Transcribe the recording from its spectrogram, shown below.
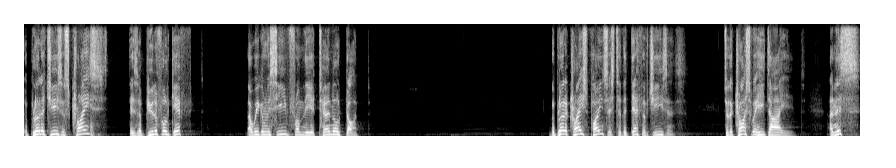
The blood of Jesus Christ is a beautiful gift that we can receive from the eternal God. The blood of Christ points us to the death of Jesus, to the cross where he died. And this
